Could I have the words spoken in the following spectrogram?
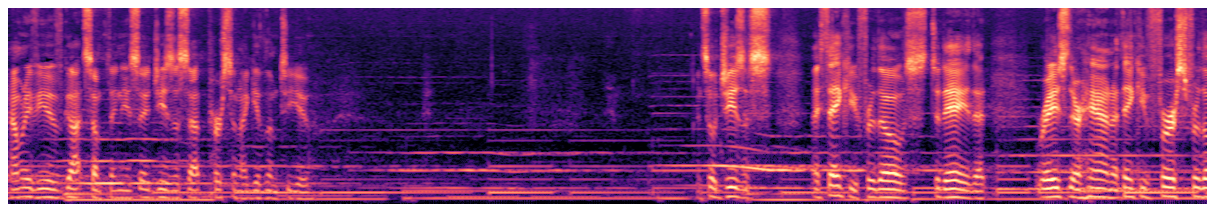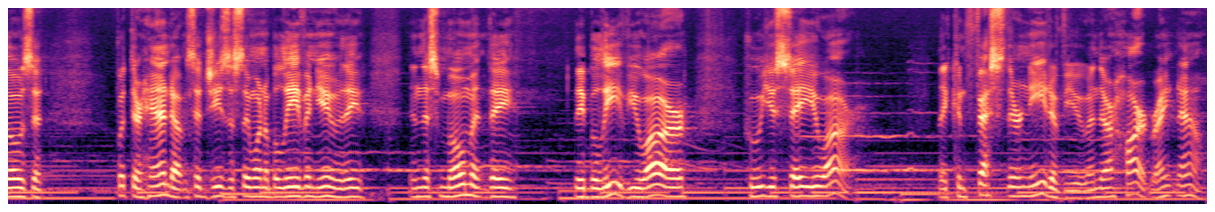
How many of you have got something? You say, Jesus, that person, I give them to you. And so, Jesus, I thank you for those today that raised their hand. I thank you first for those that put their hand up and said, Jesus, they want to believe in you. They, in this moment, they, they believe you are who you say you are. They confess their need of you in their heart right now.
